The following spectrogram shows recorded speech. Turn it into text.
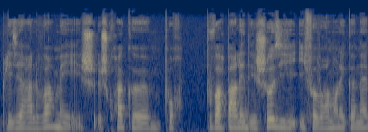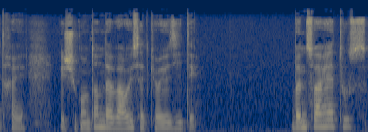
plaisir à le voir, mais je, crois que pour pouvoir parler des choses, il, faut vraiment les connaître et je suis contente d'avoir eu cette curiosité. Bonne soirée à tous.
